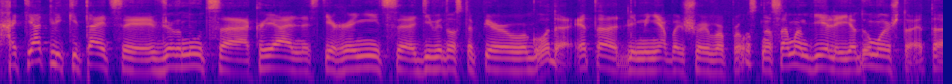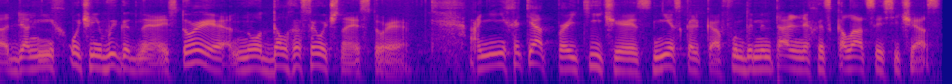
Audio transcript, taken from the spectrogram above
Хотят ли китайцы вернуться к реальности границ 91 года, это для меня большой вопрос. На самом деле, я думаю, что это для них очень выгодная история, но долгосрочная история. Они не хотят пройти через несколько фундаментальных эскалаций сейчас.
